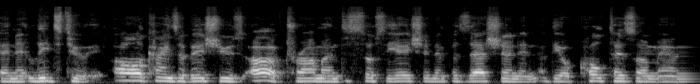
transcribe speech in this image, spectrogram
and it leads to all kinds of issues of trauma and dissociation and possession and the occultism and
